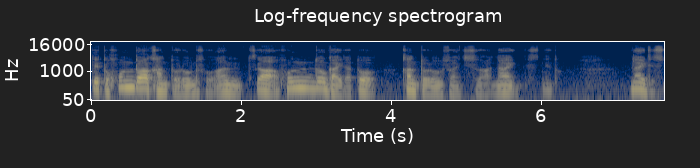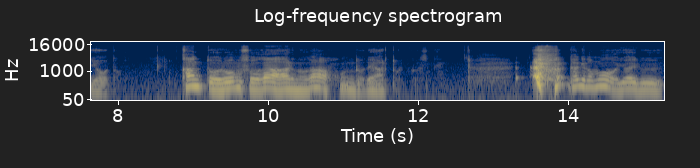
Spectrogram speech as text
でと本土は関東ローム層があるんですが本土外だと関東ローム層は実はないんですねと。ないですよと。関東ローム層があるのが本土であるということですね。だけどもいわゆる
